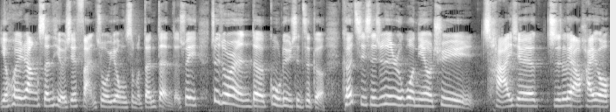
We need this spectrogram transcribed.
也会让身体有一些反作用，什么等等的，所以最多人的顾虑是这个。可其实就是如果你有去查一些资料，还有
